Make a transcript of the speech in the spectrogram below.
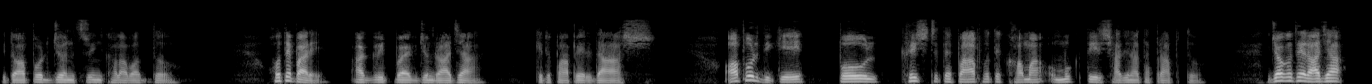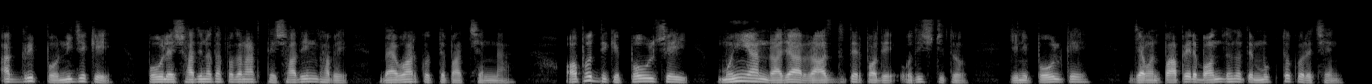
কিন্তু অপরজন শৃঙ্খলাবদ্ধ। হতে পারে আগ্রিপ্য একজন রাজা, কিন্তু পাপের দাস। অপরদিকে পৌল খ্রিস্টতে পাপ হতে ক্ষমা ও মুক্তির স্বাধীনতা প্রাপ্ত। জগতে রাজা আগ্রিপ্য নিজেকে পৌলের স্বাধীনতা প্রদানার্থে স্বাধীনভাবে ব্যবহার করতে পারছেন না। অপরদিকে পৌল সেই মহিয়ান রাজার রাজদূতের পদে অধিষ্ঠিত, যিনি পৌলকে যেমন পাপের বন্ধন হতে মুক্ত করেছেন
